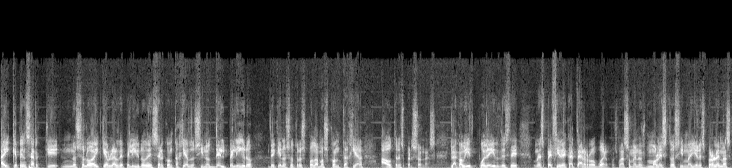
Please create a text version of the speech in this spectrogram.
Hay que pensar que no solo hay que hablar de peligro de ser contagiados, sino del peligro de que nosotros podamos contagiar a otras personas. La COVID puede ir desde una especie de catarro, bueno, pues más o menos molesto, sin mayores problemas,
